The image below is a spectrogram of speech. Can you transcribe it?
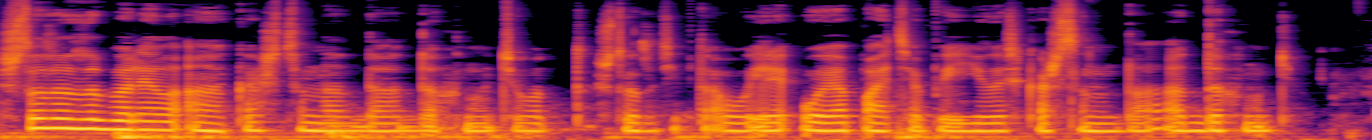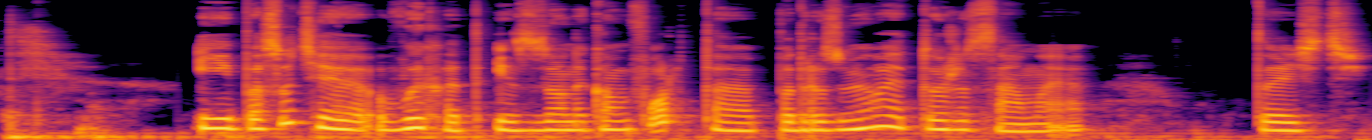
Что-то заболело, а, кажется, надо отдохнуть. Вот что-то типа того. Или, ой, апатия появилась, кажется, надо отдохнуть. И, по сути, выход из зоны комфорта подразумевает то же самое. То есть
